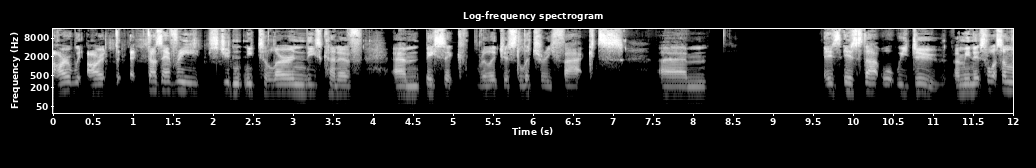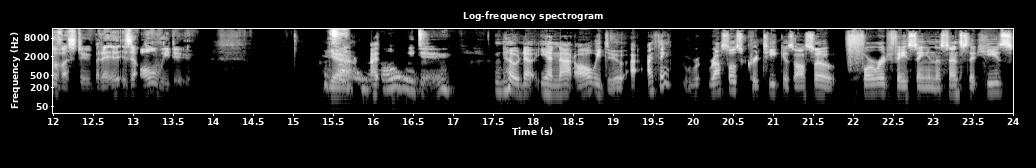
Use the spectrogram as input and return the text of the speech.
are we are does every student need to learn these kind of um, basic religious literary facts? Um, is is that what we do? I mean, it's what some of us do, but is it all we do? It's yeah, I, all we do. No, no, yeah, not all we do. I, I think R- Russell's critique is also forward facing in the sense that he's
